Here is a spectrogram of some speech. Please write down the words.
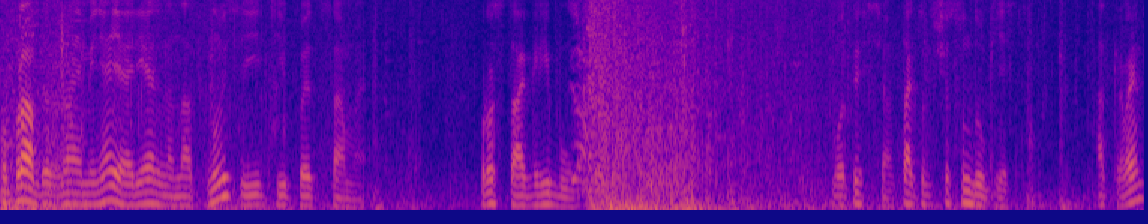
Ну, правда, зная меня, я реально наткнусь и, типа, это самое. Просто огребу. Вот и все. Так, тут еще сундук есть. Открываем.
